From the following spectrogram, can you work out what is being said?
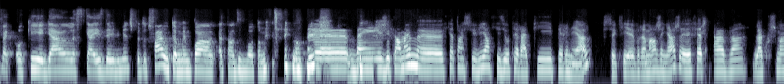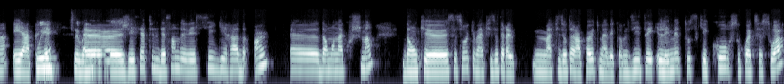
fait OK, égal, sky is the limit, je peux tout faire ou tu n'as même pas attendu de voir ton médecin non plus? Euh, ben, j'ai quand même fait un suivi en physiothérapie périnéale, ce qui est vraiment génial. J'avais fait avant l'accouchement et après. Oui, c'est vrai. j'ai fait une descente de vessie grade 1 dans mon accouchement. Donc, c'est sûr que ma, ma physiothérapeute m'avait comme dit, limite tout ce qui est course ou quoi que ce soit.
